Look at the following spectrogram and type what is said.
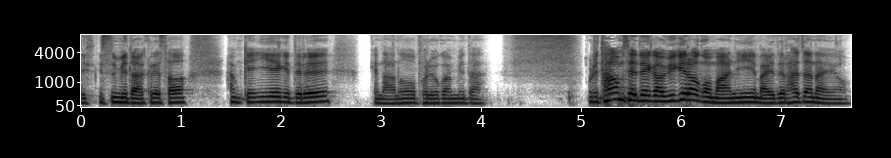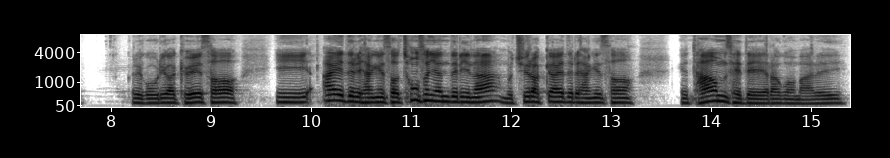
있습니다. 그래서 함께 이 얘기들을 나눠보려고 합니다. 우리 다음 세대가 위기라고 많이 말들 하잖아요. 그리고 우리가 교회에서 이 아이들을 향해서 청소년들이나 뭐 주일학교 아이들을 향해서 다음 세대라고 말을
